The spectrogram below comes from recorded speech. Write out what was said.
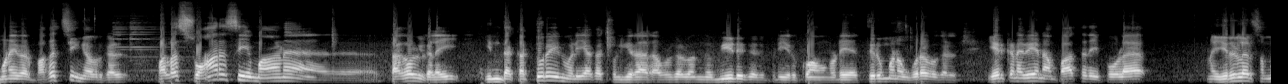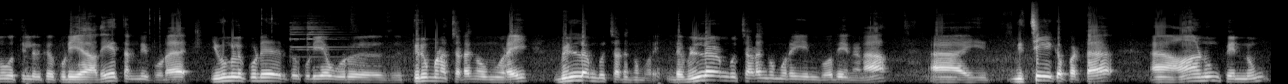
முனைவர் பகத்சிங் அவர்கள் பல சுவாரஸ்யமான தகவல்களை இந்த கட்டுரையின் வழியாக சொல்கிறார். அவர்கள் வந்து வீடுகள் இப்படி இருக்கும் அவங்களுடைய திருமண உறவுகள். ஏற்கனவே நாம் பார்த்ததை போல இருளர் சமூகத்தில் இருக்கக்கூடிய அதே தன்மை கூட இவங்களுக்கு கூட இருக்கக்கூடிய ஒரு திருமண சடங்கு முறை வில்லம்பு சடங்கு முறை. இந்த வில்லம்பு சடங்கு முறையின் போது என்னன்னா ஆஹ் நிச்சயிக்கப்பட்ட ஆணும் பெண்ணும்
